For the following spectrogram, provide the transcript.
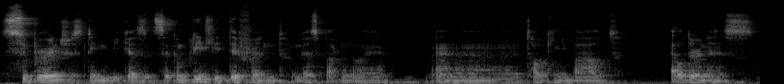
super interesting because it's a completely different gaspar noé uh, talking about elderness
